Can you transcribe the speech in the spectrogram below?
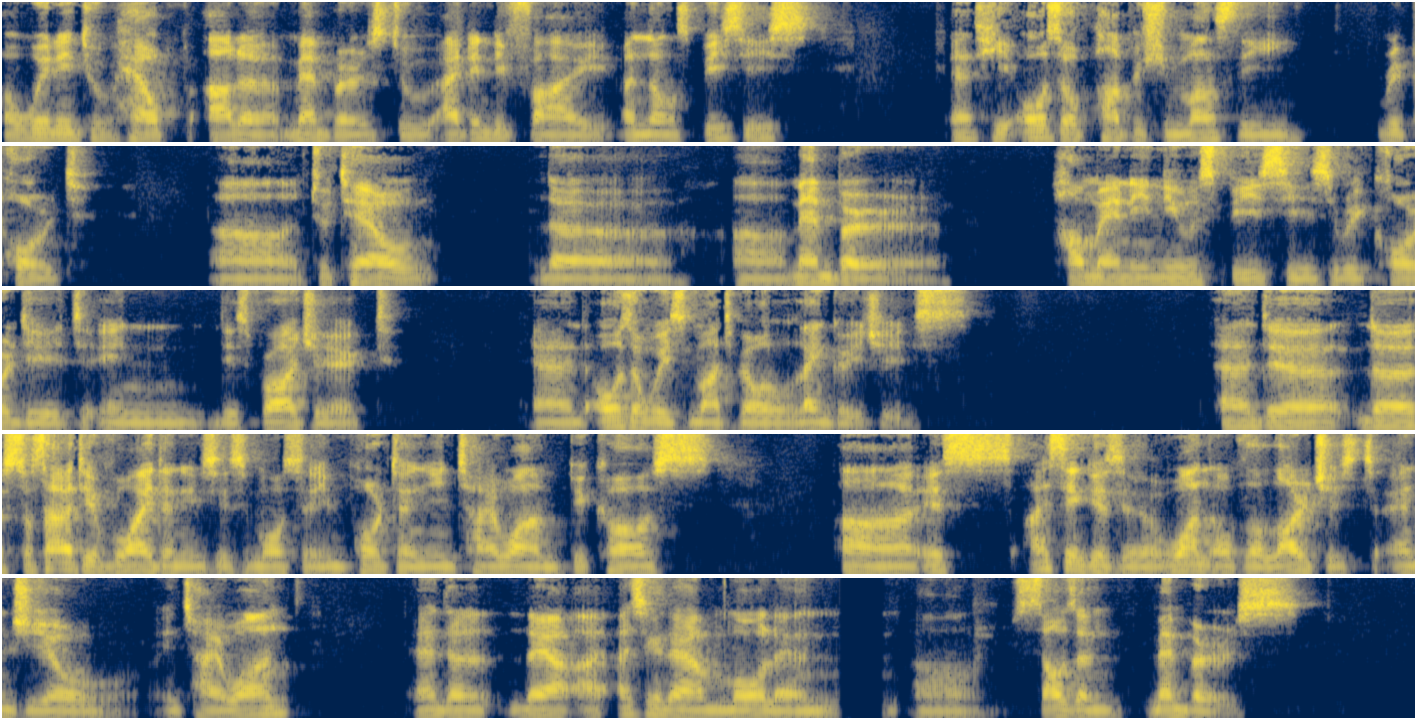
uh, willing to help other members to identify unknown species. And he also published monthly report uh, to tell the uh, member how many new species recorded in this project and also with multiple languages. And uh, the Society of Wilderness is most important in Taiwan because uh, it's, I think it's uh, one of the largest NGO in Taiwan. And uh, there are, I think there are more than thousand members.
